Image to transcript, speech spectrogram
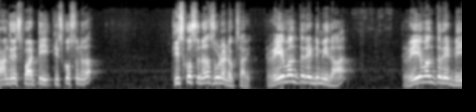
కాంగ్రెస్ పార్టీ తీసుకొస్తున్నదా? తీసుకొస్తున్నదా? చూడండి ఒకసారి. రేవంత్ రెడ్డి మీద రేవంత్ రెడ్డి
